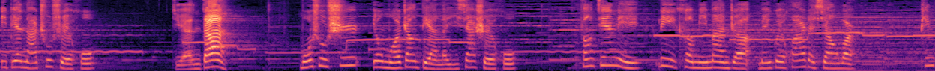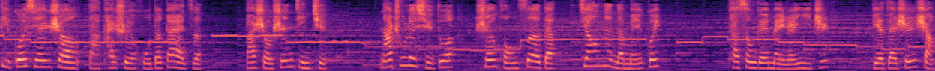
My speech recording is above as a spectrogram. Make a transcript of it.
一边拿出水壶。简单。魔术师用魔杖点了一下水壶，房间里立刻弥漫着玫瑰花的香味儿。平底锅先生打开水壶的盖子。把手伸进去，拿出了许多深红色的娇嫩的玫瑰。他送给每人一支，别在身上。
